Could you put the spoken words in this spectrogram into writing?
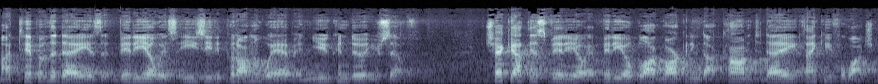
My tip of the day is that video is easy to put on the web and you can do it yourself. Check out this video at videoblogmarketing.com today. Thank you for watching.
